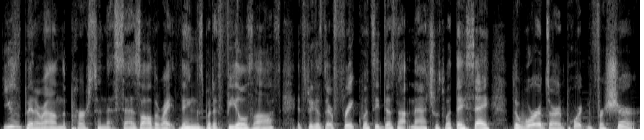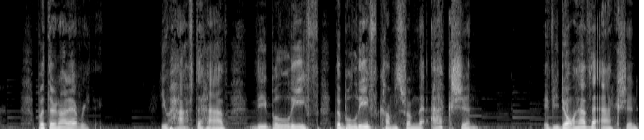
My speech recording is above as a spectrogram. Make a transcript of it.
You've been around the person that says all the right things, but it feels off. It's because their frequency does not match with what they say. The words are important for sure, but they're not everything. You have to have the belief. The belief comes from the action. If you don't have the action,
